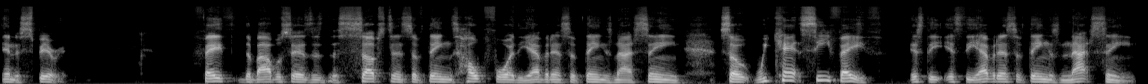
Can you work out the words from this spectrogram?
in the spirit. Faith, the Bible says, is the substance of things hoped for, the evidence of things not seen. So we can't see faith. It's the it's the evidence of things not seen.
